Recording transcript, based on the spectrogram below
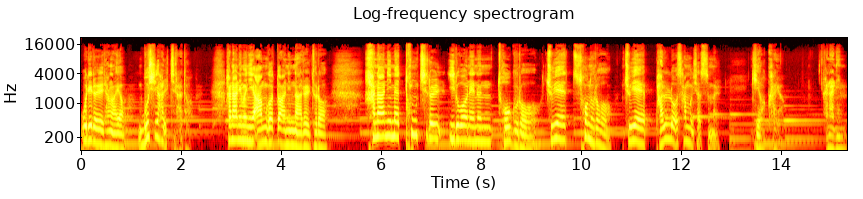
우리를 향하여 무시할지라도 하나님은 이 아무것도 아닌 나를 들어 하나님의 통치를 이루어내는 도구로 주의 손으로 주의 발로 삼으셨음을 기억하여 하나님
